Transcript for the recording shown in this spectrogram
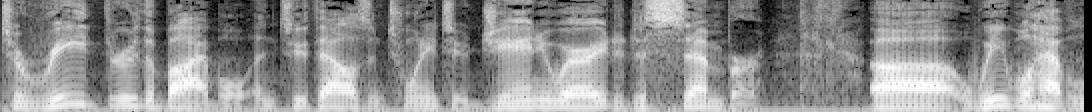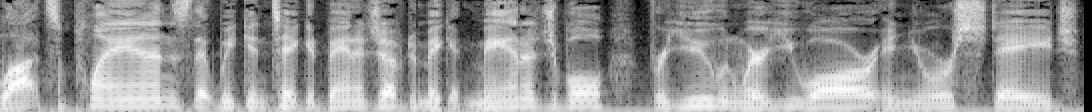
to read through the Bible in 2022, January to December. Uh, we will have lots of plans that we can take advantage of to make it manageable for you and where you are in your stage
